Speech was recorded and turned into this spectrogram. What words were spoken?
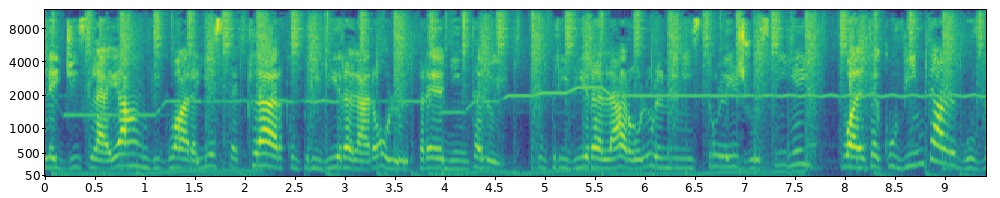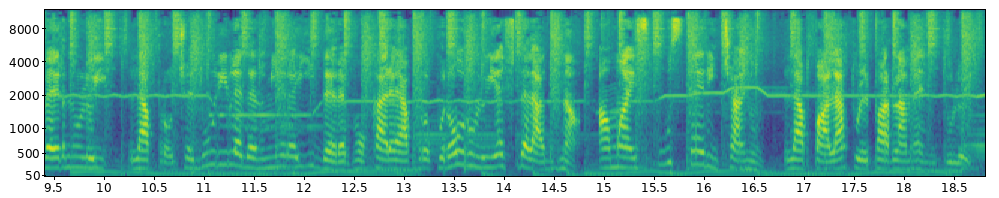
Legislația în vigoare este clar cu privire la rolul președintelui, cu privire la rolul ministrului justiției, cu alte cuvinte al guvernului, la procedurile de numire și de revocare a procurorului F de la DNA, a mai spus Tericianu, la Palatul Parlamentului.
